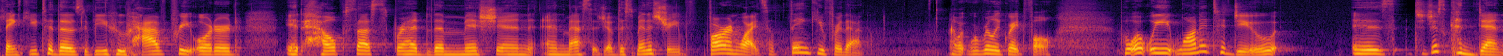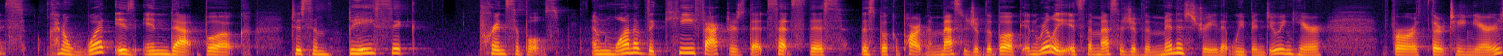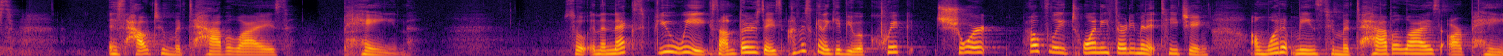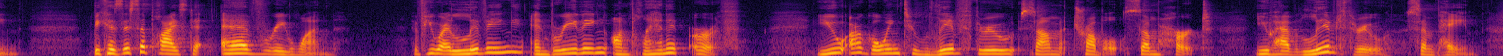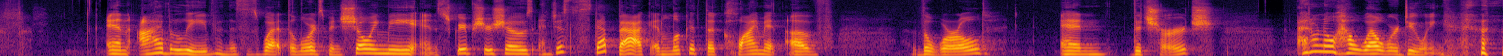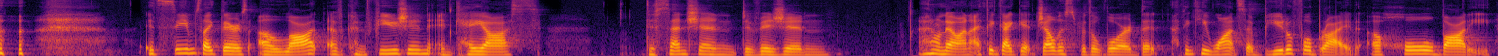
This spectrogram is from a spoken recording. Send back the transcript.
Thank you to those of you who have pre ordered. It helps us spread the mission and message of this ministry far and wide. So, thank you for that. We're really grateful. But what we wanted to do is to just condense kind of what is in that book to some basic principles. And one of the key factors that sets this this book apart, the message of the book, and really it's the message of the ministry that we've been doing here for 13 years, is how to metabolize pain. So, in the next few weeks on Thursdays, I'm just going to give you a quick short, hopefully 20, 30 minute teaching on what it means to metabolize our pain. Because this applies to everyone. If you are living and breathing on planet Earth, you are going to live through some trouble, some hurt. You have lived through some pain. And I believe, and this is what the Lord's been showing me, and scripture shows, and just step back and look at the climate of the world and the church, I don't know how well we're doing. it seems like there's a lot of confusion and chaos, dissension, division. I don't know. And I think I get jealous for the Lord that I think He wants a beautiful bride, a whole body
